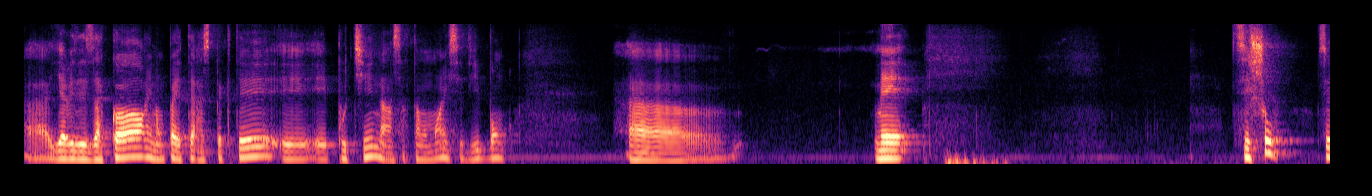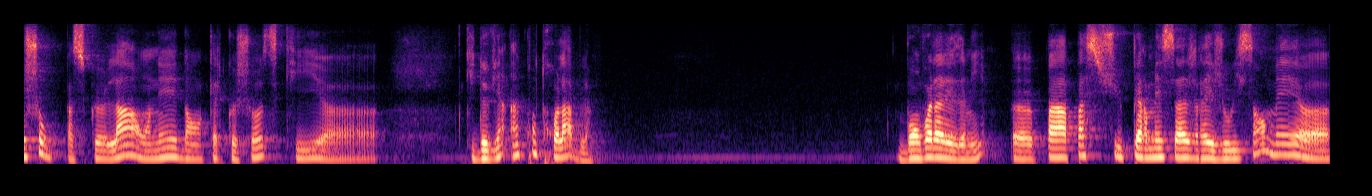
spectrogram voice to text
euh, y avait des accords, ils n'ont pas été respectés. Et, Poutine, à un certain moment, il s'est dit bon. Euh, mais c'est chaud c'est chaud parce que là, on est dans quelque chose qui, euh, qui devient incontrôlable. Bon, voilà les amis. Euh, pas, pas super message réjouissant, mais euh,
